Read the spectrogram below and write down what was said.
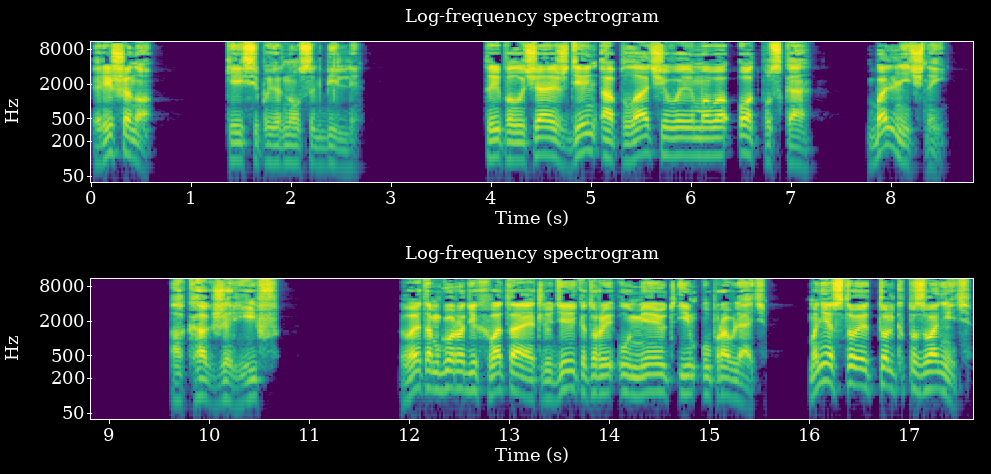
Решено. Кейси повернулся к Билли ты получаешь день оплачиваемого отпуска. Больничный. А как же риф? В этом городе хватает людей, которые умеют им управлять. Мне стоит только позвонить.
